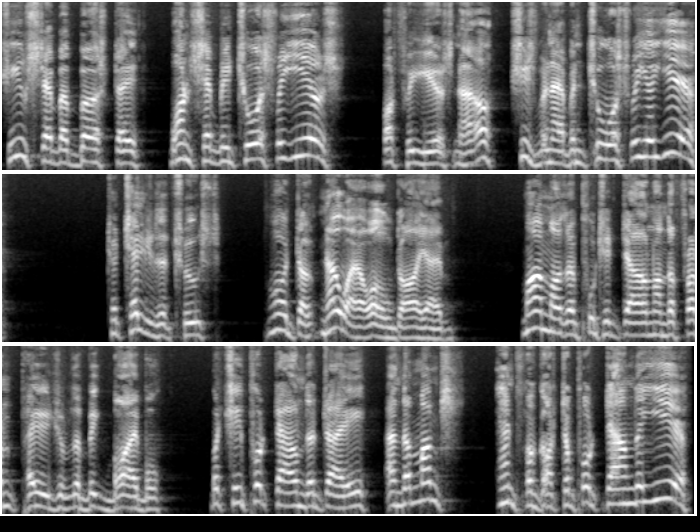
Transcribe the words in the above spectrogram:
she used to have a birthday once every two or three years. But for years now, she's been having two or three a year. To tell you the truth, I don't know how old I am. My mother put it down on the front page of the big Bible, but she put down the day and the month and forgot to put down the year.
